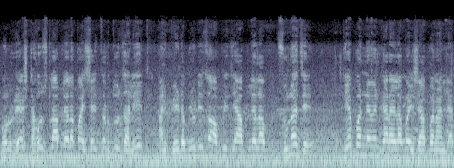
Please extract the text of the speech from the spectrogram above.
म्हणून रेस्ट हाऊसला आपल्याला पैशाची तरतूद झाली आणि पी डब्ल्यू डीचं ऑफिस जे आपल्याला जुनंच आहे ते पण नवीन करायला पैसे आपण आणल्यात.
